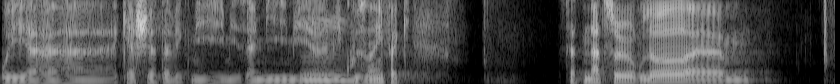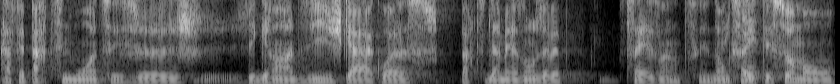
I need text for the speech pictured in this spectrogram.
jouer à cachette avec mes, amis, mes, euh, mes, mm. cousins. Fait que cette nature-là euh, a fait partie de moi. J'ai grandi jusqu'à quoi? Je suis parti de la maison, j'avais 16 ans. Donc, ça a été ça mon.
